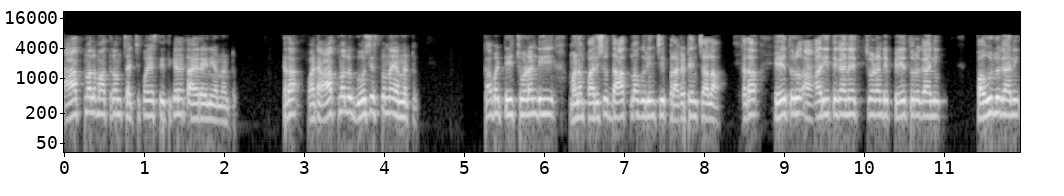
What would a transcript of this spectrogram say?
ఆత్మలు మాత్రం చచ్చిపోయే స్థితికే తయారైనాయి అన్నట్టు. కదా? వాటి ఆత్మలు ఘోషిస్తున్నాయి అన్నట్టు. కాబట్టి చూడండి మనం పరిశుద్ధ ఆత్మ గురించి ప్రకటించాలా? కదా? పేతురు ఆ రీతిగానే చూడండి పేతురు కానీ పౌలు కానీ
